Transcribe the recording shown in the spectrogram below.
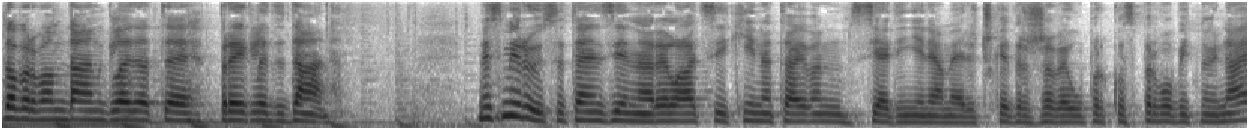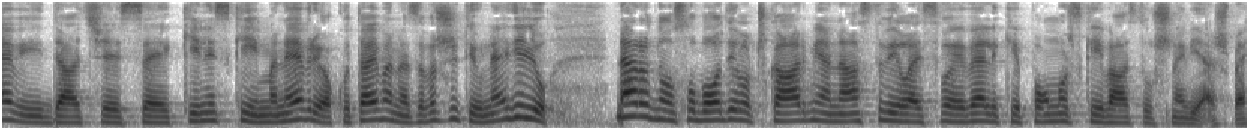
Dobar vam dan, gledate pregled dana. Ne smiruju se tenzije na relaciji Kina-Tajvan Sjedinjene američke države. Uprkos prvobitnoj najavi da će se kineski manevri oko Tajvana završiti u nedjelju, Narodno-oslobodiločka armija nastavila je svoje velike pomorske i vazdušne vježbe.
